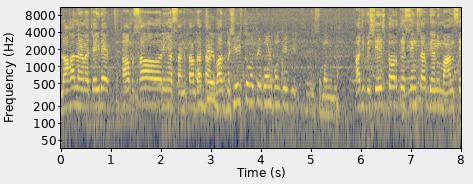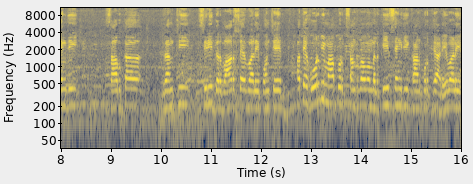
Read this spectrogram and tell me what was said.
ਲਾਹਾ ਲੈਣਾ ਚਾਹੀਦਾ ਹੈ। ਆਪ ਸਾਰੀਆਂ ਸੰਗਤਾਂ ਦਾ ਧੰਨਵਾਦ। ਵਿਸ਼ੇਸ਼ ਤੌਰ ਤੇ ਕੌਣ ਪਹੁੰਚੇ ਜੀ ਇਸ ਸਮਾਗਮ ਵਿੱਚ? ਅੱਜ ਵਿਸ਼ੇਸ਼ ਤੌਰ ਤੇ ਸਿੰਘ ਸਾਹਿਬ ਗਿਆਨੀ ਮਾਨ ਸਿੰਘ ਜੀ ਸਾਬਕਾ ਗ੍ਰੰਥੀ ਸ੍ਰੀ ਦਰਬਾਰ ਸਾਹਿਬ ਵਾਲੇ ਪਹੁੰਚੇ ਅਤੇ ਹੋਰ ਵੀ ਮਹਾਂਪੁਰਖ ਸੰਤ ਬਾਬਾ ਮਲਕੀਤ ਸਿੰਘ ਜੀ ਕਾਨਪੁਰ ਥਿਆੜੇ ਵਾਲੇ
